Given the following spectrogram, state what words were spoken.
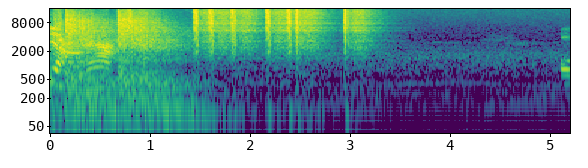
อย่างอะอ๋อ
